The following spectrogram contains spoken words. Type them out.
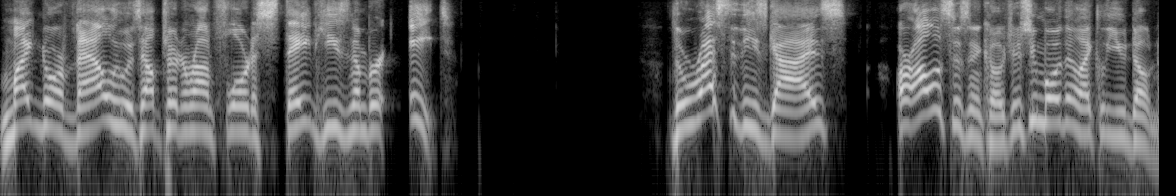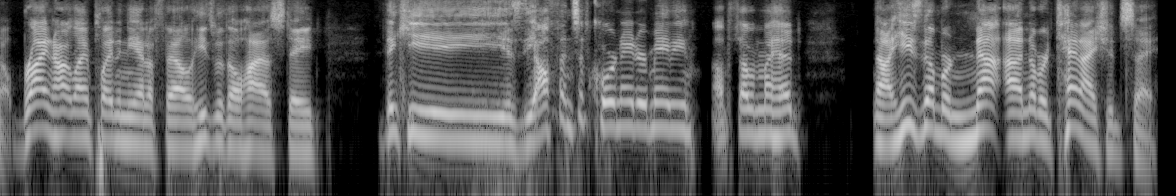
Mike Norvell, who has helped turn around Florida State, he's number eight. The rest of these guys are all assistant coaches who more than likely you don't know. Brian Hartline played in the NFL. He's with Ohio State. I think he is the offensive coordinator, maybe off the top of my head. Now he's number not uh, number ten, I should say,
